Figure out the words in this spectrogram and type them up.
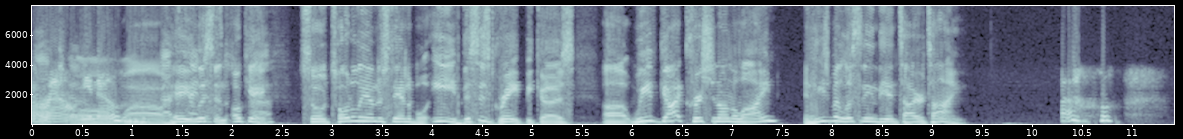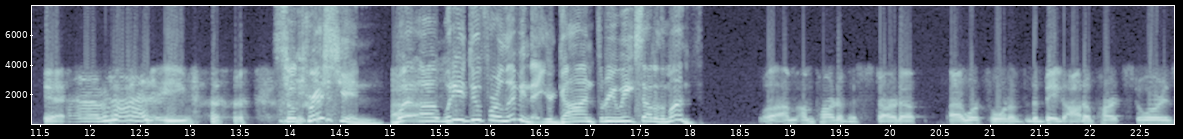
around. You know. Oh, wow. That's hey, listen. Okay. tough. So totally understandable. Eve, this is great because uh, we've got Christian on the line and he's been listening the entire time. Yeah. Um, huh. Hey, Eve. So Christian, what uh, what do you do for a living that you're gone three weeks out of the month? well, I'm I'm part of a startup. I work for one of the big auto parts stores,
